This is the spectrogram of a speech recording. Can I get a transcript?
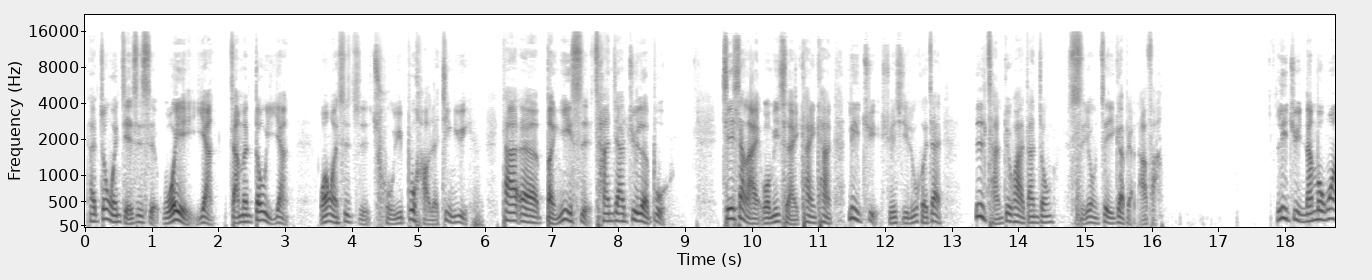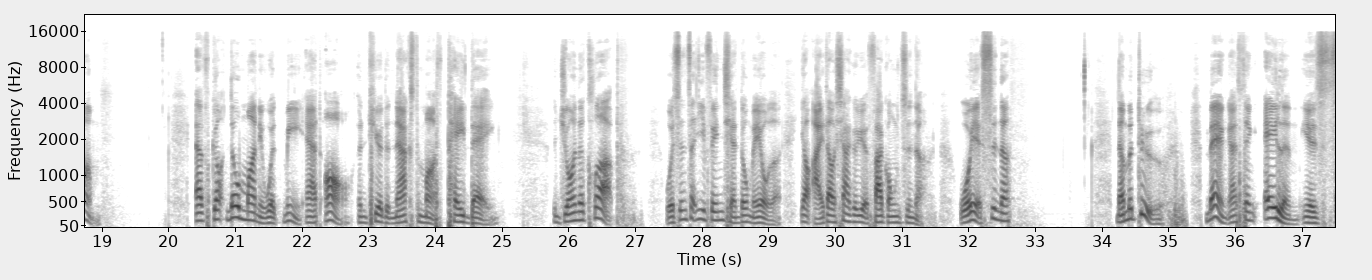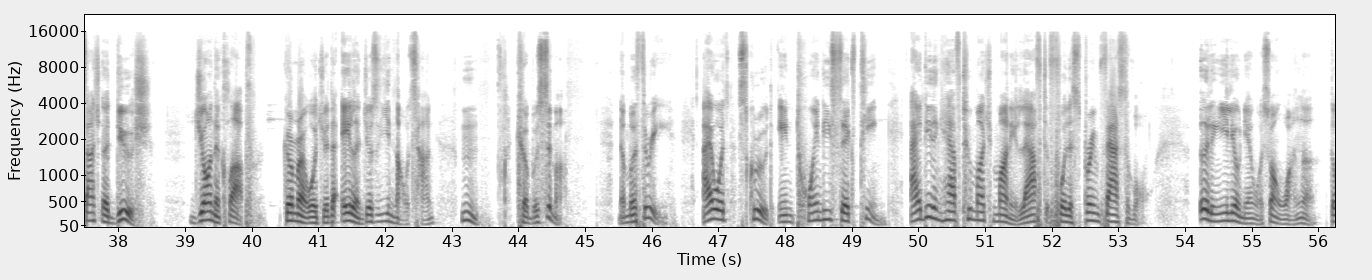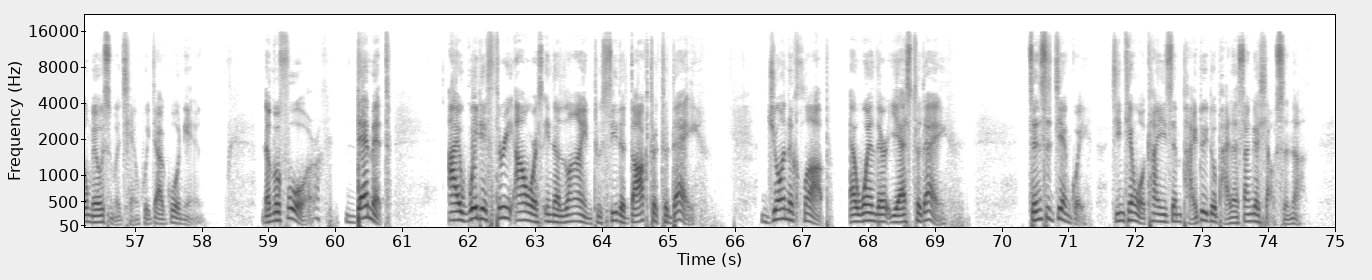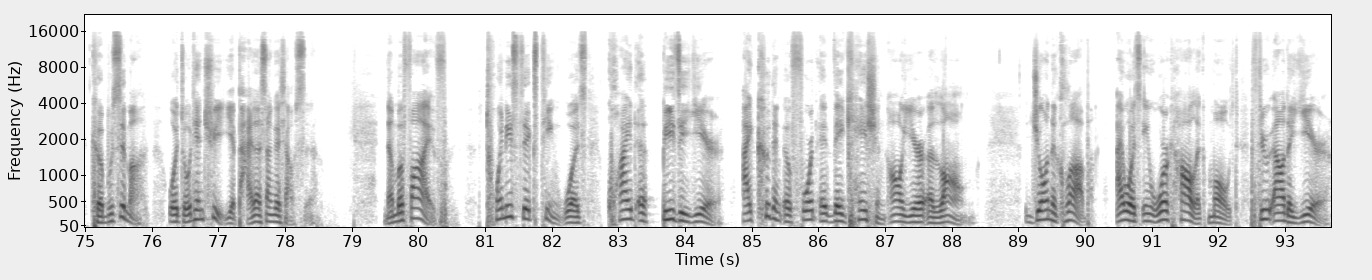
它中文解释是“我也一样，咱们都一样”，往往是指处于不好的境遇。它呃本意是参加俱乐部。接下来我们一起来看一看例句，学习如何在 日常对话当中使用这一个表达法。例句 Number One: I've got no money with me at all until the next month payday. Join the club. 我身上一分钱都没有了，要挨到下个月发工资呢。我也是呢。Number two, man, I think Alan is such a douche. Join the club. 哥们儿，我觉得 Alan 就是一脑残。 嗯，可不是嘛。Number three, I was screwed in 2016. I didn't have too much money left for the Spring Festival. 二零一六年我算完了，都没有什么钱回家过年。Number four, damn it, I waited three hours in a line to see the doctor today. Join the club. I went there yesterday. 真是见鬼！ 今天我看医生排队都排了三个小时呢，可不是嘛？我昨天去也排了三个小时。Number five, 2016 was quite a busy year. I couldn't afford a vacation all year long. Join the club. I was in workaholic mode throughout the year.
